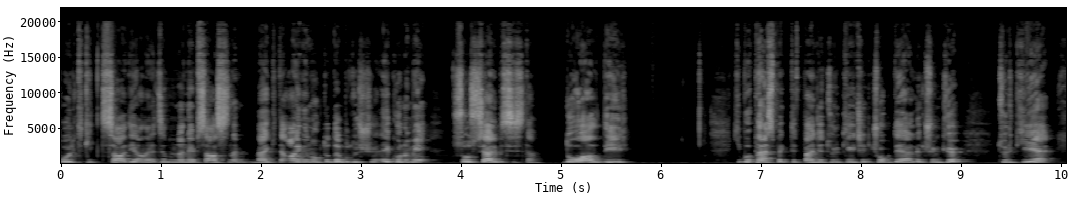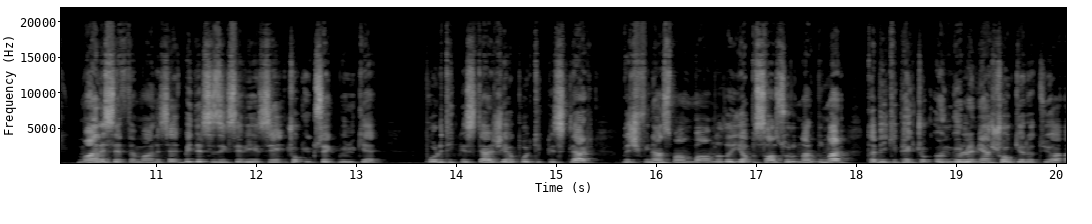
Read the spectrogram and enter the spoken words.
politik iktisadi analizi bunların hepsi aslında belki de aynı noktada buluşuyor. Ekonomi sosyal bir sistem, doğal değil. Ki bu perspektif bence Türkiye için çok değerli çünkü Türkiye maalesef ve maalesef belirsizlik seviyesi çok yüksek bir ülke. Politik riskler, jeopolitik riskler, dış finansman bağımlılığı, yapısal sorunlar bunlar tabii ki pek çok öngörülemeyen şok yaratıyor.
